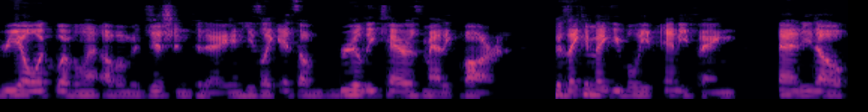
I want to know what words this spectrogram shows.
real equivalent of a magician today, and he's like it's a really charismatic bard because they can make you believe anything, and you know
